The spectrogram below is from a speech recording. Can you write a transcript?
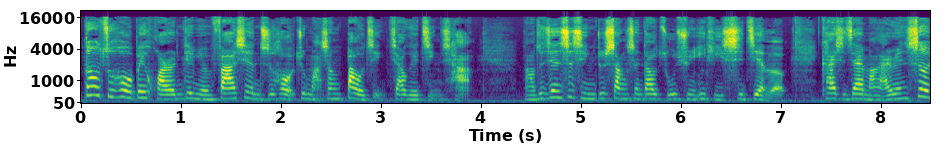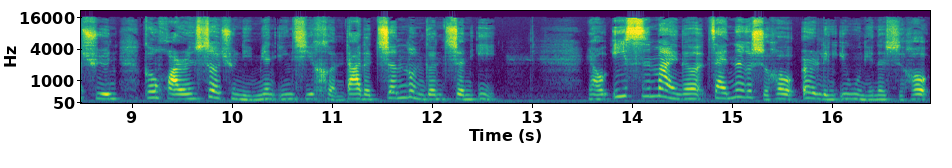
到最后被华人店员发现之后，就马上报警交给警察。然后这件事情就上升到族群议题事件了，开始在马来人社群跟华人社群里面引起很大的争论跟争议。然后伊斯麦呢，在那个时候，二零一五年的时候，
